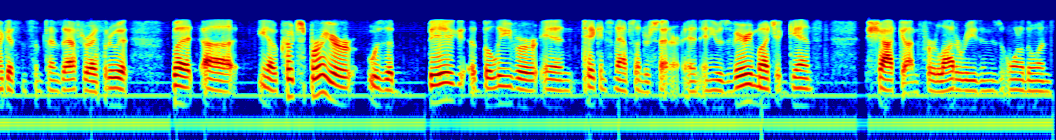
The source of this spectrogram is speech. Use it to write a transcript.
I guess, and sometimes after I threw it. But uh, you know, Coach Spurrier was a big believer in taking snaps under center, and, and he was very much against shotgun for a lot of reasons. One of the ones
